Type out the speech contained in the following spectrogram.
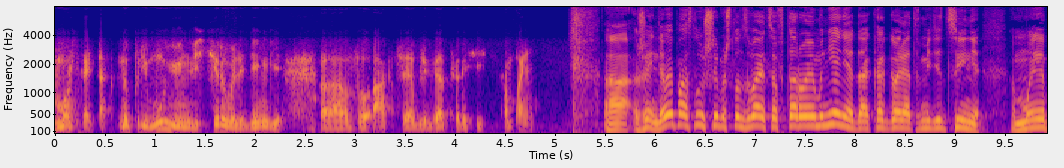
можно сказать так, напрямую инвестировали деньги в акции, облигации российских компаний. А, Жень, давай послушаем, что называется второе мнение, да, как говорят в медицине. Мы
